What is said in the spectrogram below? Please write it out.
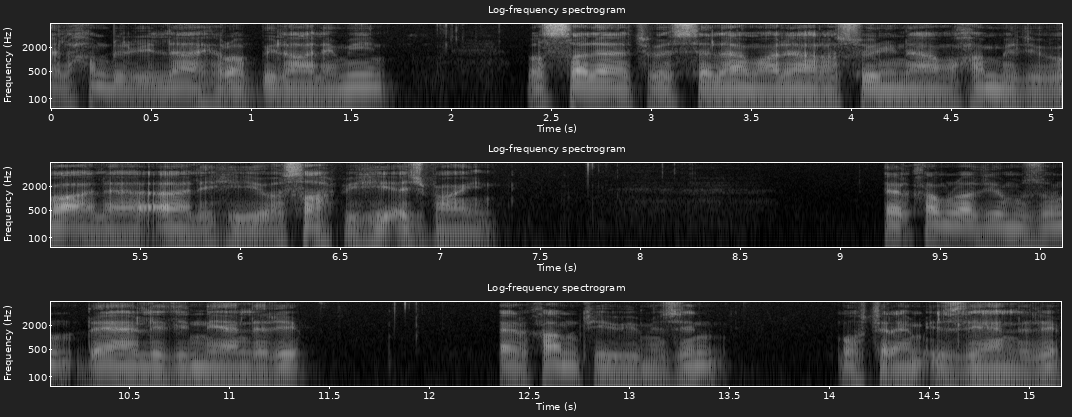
Elhamdülillahi Rabbil alemin. Ve salatu ve selamu ala Resulina Muhammed ve ala alihi ve sahbihi ecmain. Erkam Radyomuzun değerli dinleyenleri, Erkam TV'mizin muhterem izleyenleri,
